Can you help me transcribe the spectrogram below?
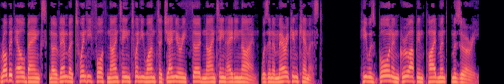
Robert L. Banks November 24, 1921 to January 3, 1989 was an American chemist. He was born and grew up in Piedmont, Missouri.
